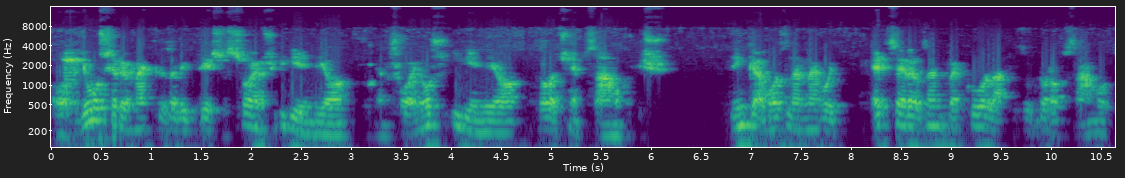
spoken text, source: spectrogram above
a gyors erő megközelítés sajnos igényli a, nem sajnos, igényli az alacsonyabb számokat is. Inkább az lenne, hogy egyszerre az ember korlátozott darabszámot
